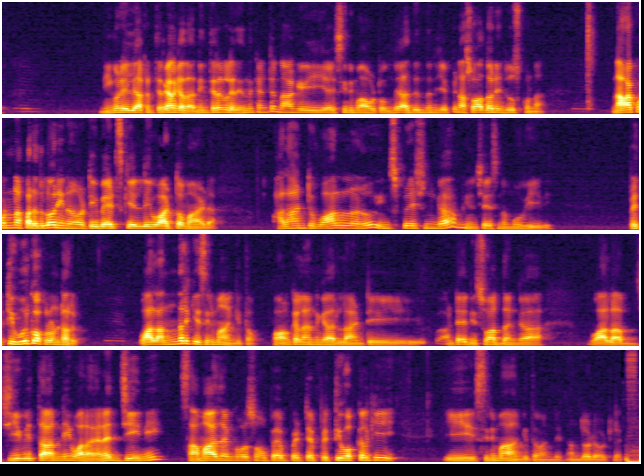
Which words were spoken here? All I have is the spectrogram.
నేను కూడా వెళ్ళి అక్కడ తిరగాలి కదా. నేను తిరగలేదు. ఎందుకంటే నాకు ఈ సినిమా ఒకటి ఉంది అది ఉందని చెప్పి నా స్వార్థం నేను చూసుకున్నా. నాకున్న పరిధిలో నేను టిబేట్స్కి వెళ్ళి వాటితో మాడా. అలాంటి వాళ్ళు ఇన్స్పిరేషన్గా మేము చేసిన మూవీ ఇది. ప్రతి ఊరికి ఒకరు ఉంటారు. వాళ్ళందరికీ సినిమా అంకితం. పవన్ కళ్యాణ్ గారు లాంటి అంటే నిస్వార్థంగా వాళ్ళ జీవితాన్ని వాళ్ళ ఎనర్జీని సమాజం కోసం ఉపయోగపెట్టే ప్రతి ఒక్కరికి ఈ సినిమా అంకితం అండి. అందులో డౌట్ లేదు.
